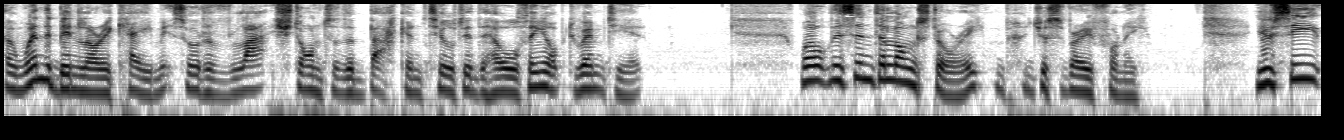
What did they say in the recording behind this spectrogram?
and when the bin lorry came, it sort of latched onto the back and tilted the whole thing up to empty it. Well, this isn't a long story, just very funny. You see,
